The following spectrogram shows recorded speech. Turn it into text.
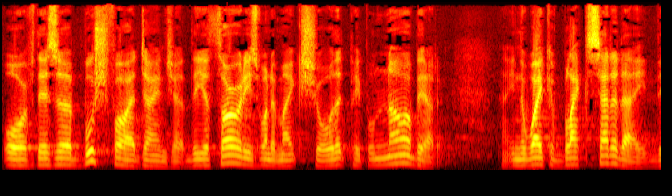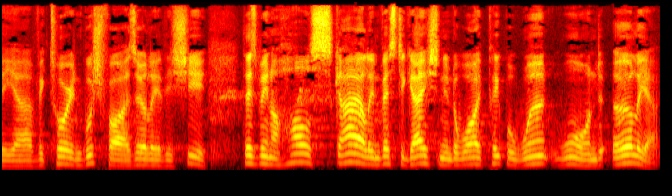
Or if there's a bushfire danger, the authorities want to make sure that people know about it. In the wake of Black Saturday, the uh, Victorian bushfires earlier this year, there's been a whole scale investigation into why people weren't warned earlier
